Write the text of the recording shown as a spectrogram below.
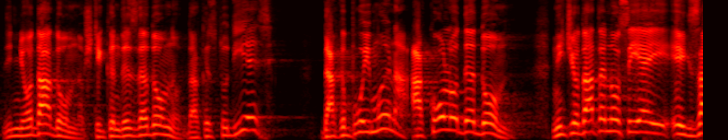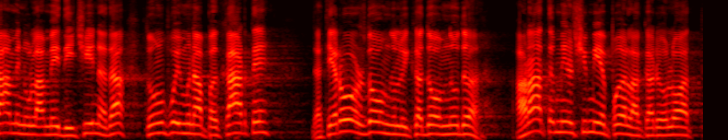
Ne-o da Domnul, știi când îți dă Domnul? Dacă studiezi, dacă pui mâna, acolo dă Domnul. Niciodată nu o să iei examenul la medicină, da? Tu nu pui mâna pe carte, dar te rogi Domnului că Domnul dă. Arată-mi-l și mie pe ăla care a luat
